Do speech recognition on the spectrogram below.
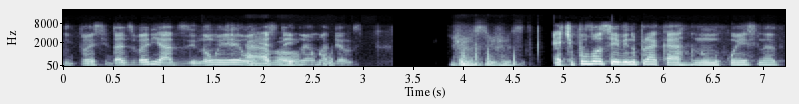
Então é cidades variadas. E não é, Ah, essa daí não é uma delas. Justo, justo. É tipo você vindo pra cá, não conhece nada.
